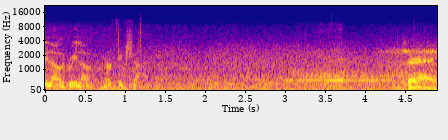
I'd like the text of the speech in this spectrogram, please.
Reload, reload. Perfect shot. It's all right.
